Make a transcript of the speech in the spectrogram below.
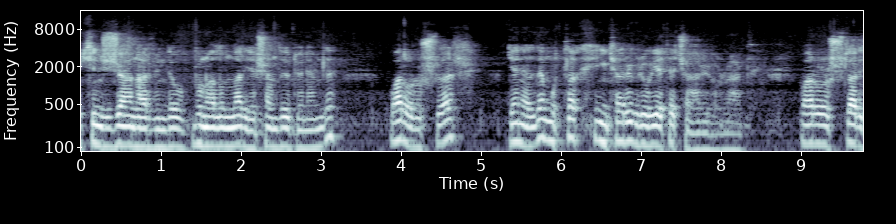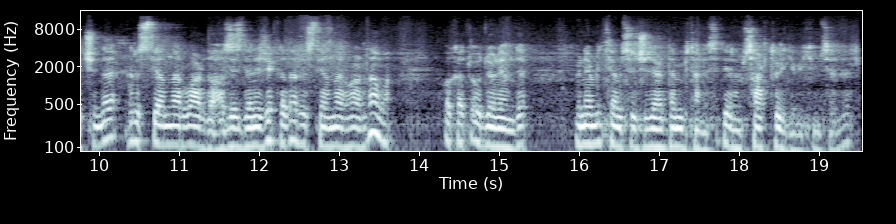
ikinci Cihan Harbi'nde o bunalımlar yaşandığı dönemde varoluşçular genelde mutlak inkarı üluhiyete çağırıyorlardı. Varoluşçular içinde Hristiyanlar vardı. Aziz denecek kadar Hristiyanlar vardı ama fakat o dönemde önemli temsilcilerden bir tanesi diyelim Sartre gibi kimseler,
